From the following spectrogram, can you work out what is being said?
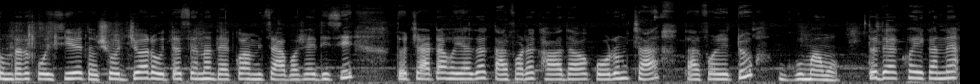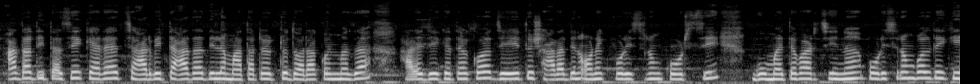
তোমরা কইছি তো সহ্য আর হইতেছে না। দেখো আমি চা বসাই দিছি। তো চাটা হয়ে যাক, তারপরে খাওয়া দাওয়া করুম, চা, তারপরে একটু ঘুমামো। তো দেখো এখানে আদা দিতেছি ক্যারে চার বিতে আদা দিলে মাথাটা একটু ধরা কমা যায়। আর এদিকে দেখো, যেহেতু সারাদিন অনেক পরিশ্রম করছি, ঘুমাইতে পারছি না। পরিশ্রম বলতে কি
